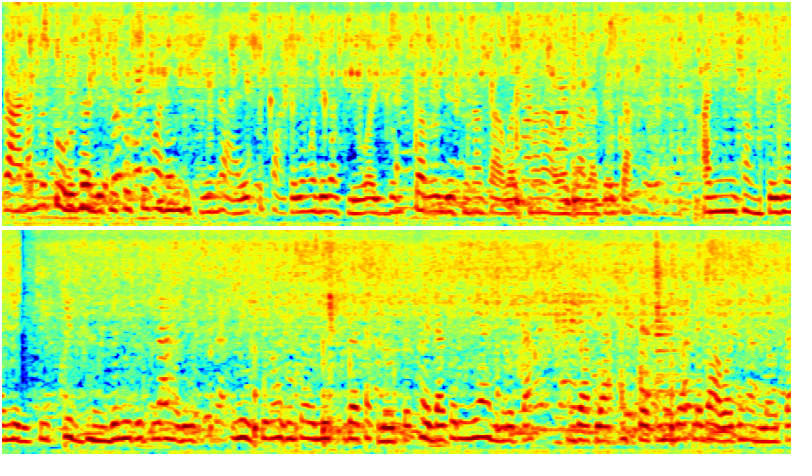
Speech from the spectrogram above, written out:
रानातनं तोडून आणली ती स्वच्छ पाण्याने धुतली डायरेक्ट पातेल्यामध्ये घातली व एकदम सर्व दिसून असा आवाज छान आवाज आला त्याचा. आणि सांगतो ह्या मिरची इतकी झणझणीत होती भारी. मिरची भाजून त्यावर मीठ सुद्धा टाकलं होतं. खरडा करून मी आणला होता. म्हणजे आपल्या अस्त्यात म्हणजे आपल्या गावातून आणला होता.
